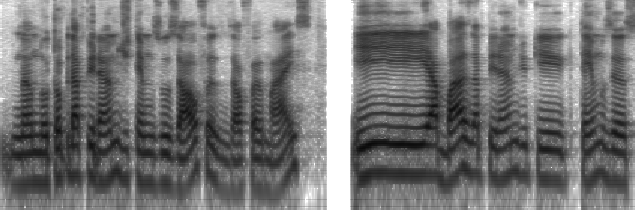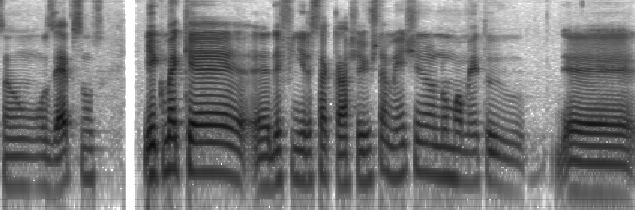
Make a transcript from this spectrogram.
no, no topo da pirâmide temos os alfas, os alfas mais, e a base da pirâmide que temos são os epsilons. E aí, como é que é, é definir essa caixa? Justamente no, no momento é,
